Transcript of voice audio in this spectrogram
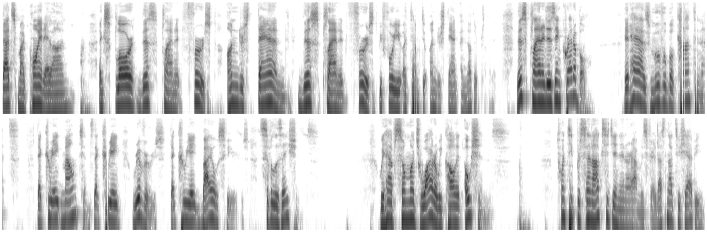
That's my point, Elon. Explore this planet first. Understand this planet first before you attempt to understand another planet. This planet is incredible. It has movable continents that create mountains, that create rivers, that create biospheres, civilizations. We have so much water, we call it oceans. 20% oxygen in our atmosphere. That's not too shabby.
